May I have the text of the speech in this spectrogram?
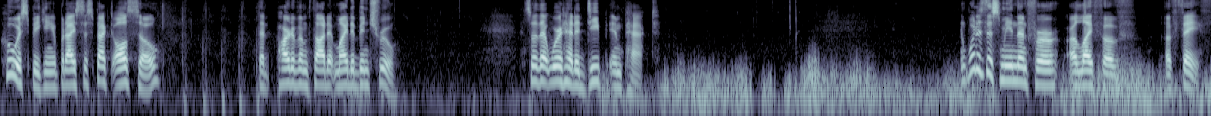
who was speaking it, but I suspect also that part of him thought it might have been true. So that word had a deep impact. And what does this mean then for our life of, of faith?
